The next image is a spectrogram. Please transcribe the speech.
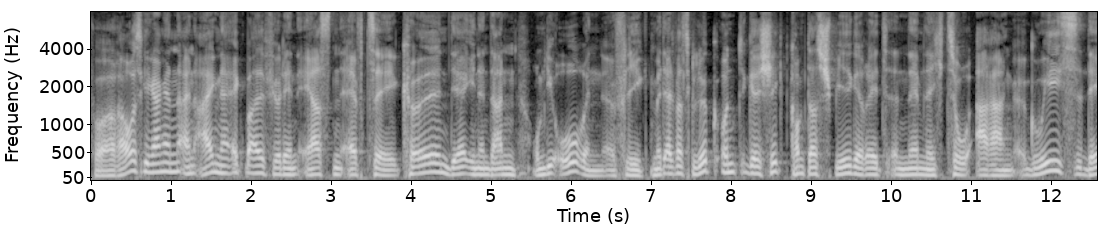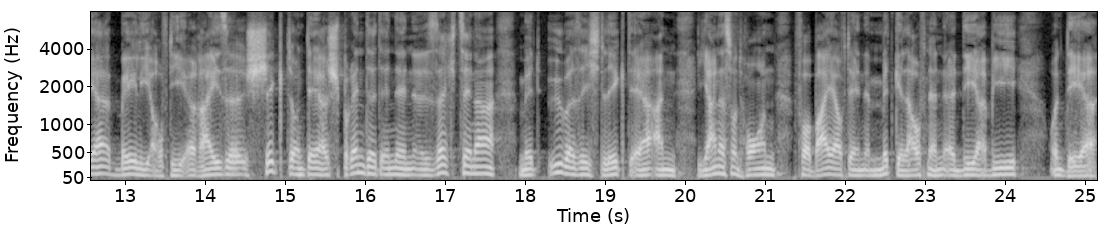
Vorausgegangen ein eigener Eckball für den ersten FC Köln, der ihnen dann um die Ohren fliegt. Mit etwas Glück und geschickt kommt das Spielgerät nämlich zu Aranguiz, der Bailey auf die Reise schickt und der sprintet in den 16er. Mit Übersicht legt er an Janis und Horn vorbei auf den mitgelaufenen Diaby und der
